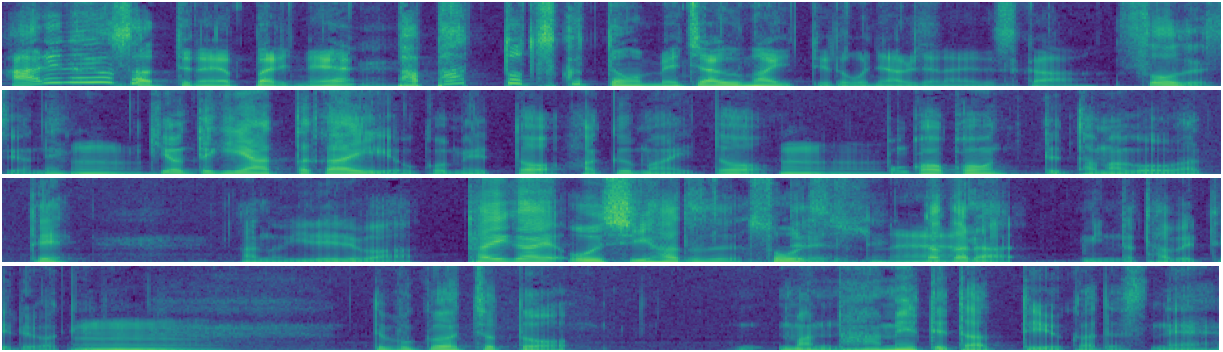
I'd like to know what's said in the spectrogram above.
あれの良さっていうのはやっぱりえねえ、パパッと作ってもめちゃうまいっていうところにあるじゃないですか。そうですよね、うん。基本的にあったかいお米と白米とポンコンコンって卵を割ってあの入れれば大概美味しいはずですよねですねだからみんな食べてるわけで,、うん。で僕はちょっとまあ舐めてたっていうかですね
